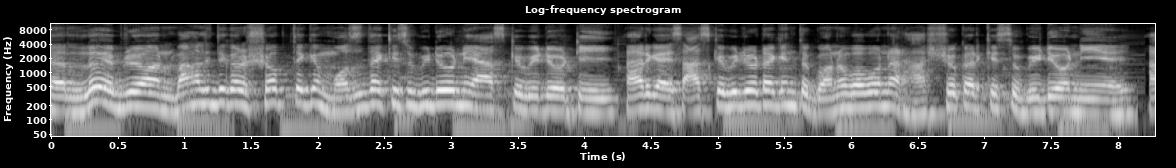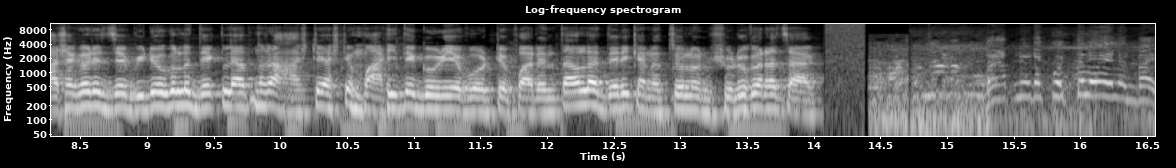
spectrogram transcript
হ্যালো এভরিওয়ান বাঙালি দিকের সব থেকে মজাদার কিছু ভিডিও নিয়ে আজকে ভিডিওটি আর গাইস আজকে ভিডিওটা কিন্তু গণভবন আর হাস্যকর কিছু ভিডিও নিয়ে। আশা করি যে ভিডিওগুলো দেখলে আপনারা হাসতে হাসতে মাটিতে গড়িয়ে পড়তে পারেন। তাহলে দেরি কেন? চলুন শুরু করা যাক। ভাই আপনি এটা করতে এলেন ভাই।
